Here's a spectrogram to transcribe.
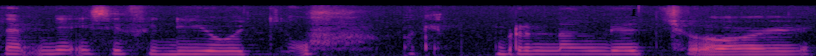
snapnya isi video uh pakai berenang dia coy.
